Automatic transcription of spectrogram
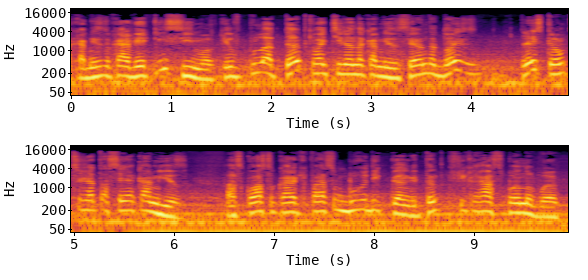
a, camisa do cara vem aqui em cima. Aquilo pula tanto que vai tirando a camisa. Você anda dois, três quilômetros você já tá sem a camisa. As costas do cara que parece um burro de canga, tanto que fica raspando o banco.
